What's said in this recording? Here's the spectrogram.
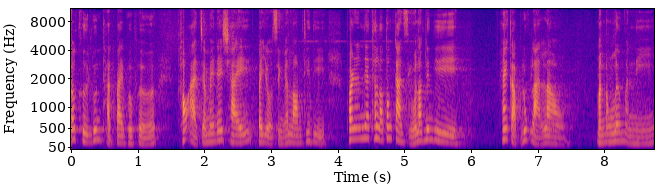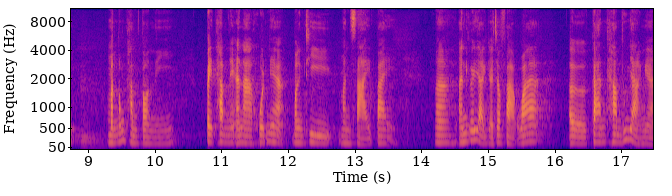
ก็คือรุ่นถัดไปเผลอๆเขาอาจจะไม่ได้ใช้ประโยชน์สิ่งแวดล้อมที่ดี เพราะฉะนั้นเนี่ยถ้าเราต้องการสิ่งแวดล้อมที่ดี ให้กับลูกหลานเรา มันต้องเริ่มวันนี้ มันต้องทำตอนนี้ ไปทำในอนาคตเนี่ยบางทีมันสายไปนะอันนี้ก็อยากอยากจะฝากว่าเอ่อการทำทุกอย่างเนี่ย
